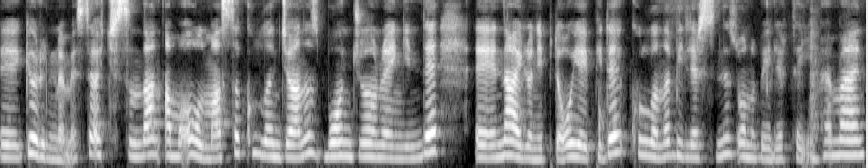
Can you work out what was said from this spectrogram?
e, görünmemesi açısından ama olmazsa kullanacağınız boncuğun renginde e, naylon ipte oya ipi de kullanabilirsiniz. Onu belirteyim hemen.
